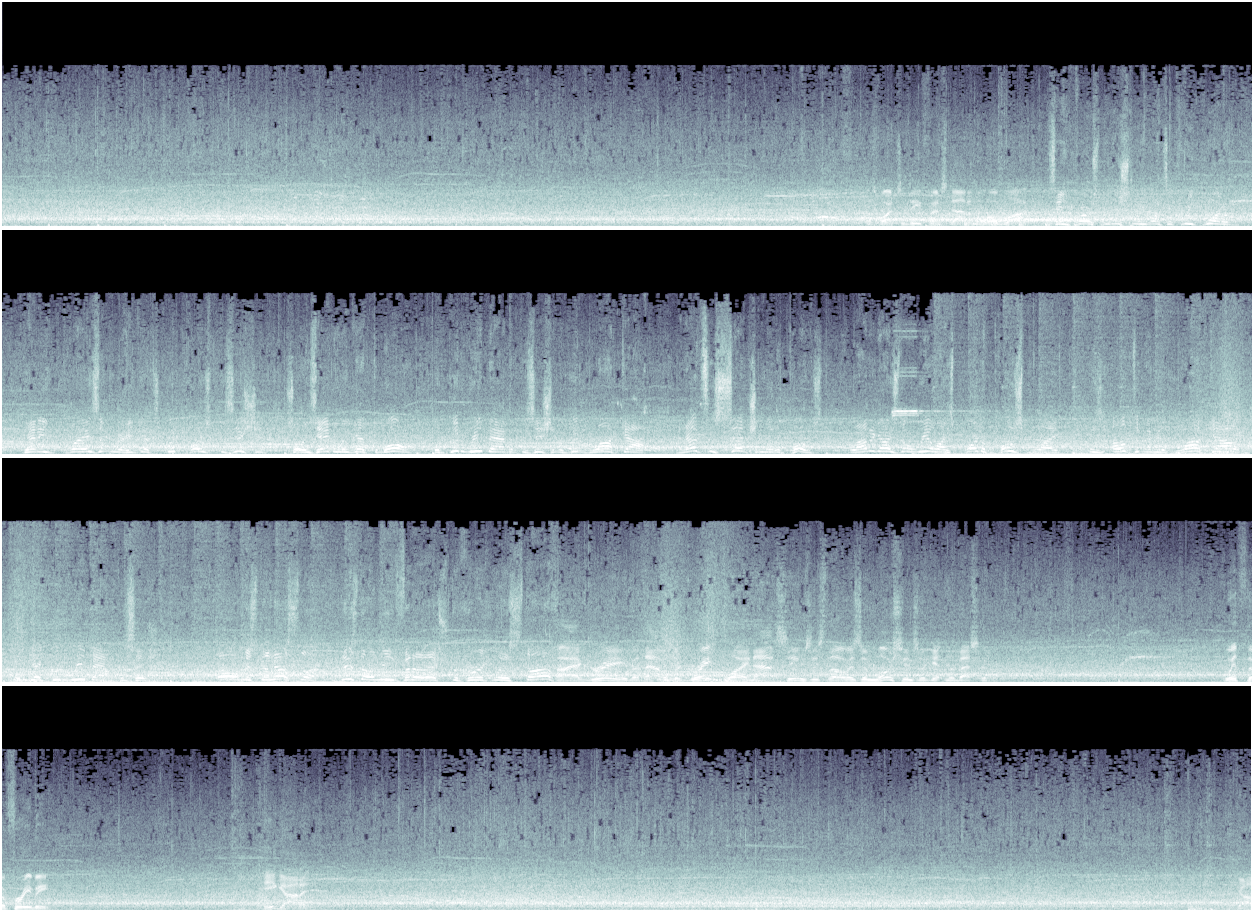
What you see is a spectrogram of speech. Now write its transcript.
wants the defense down in the low block. See, first initially he wants a three-quarter. Then he plays it where he gets good post position, so he's able to get the ball. But good rebound position, a good block out. And that's essential in the post. A lot of guys don't realize part of post play is ultimately a block out and get good rebound position. Oh, Mr. Nessler, there's no need for that extracurricular stuff. I agree, but that was a great play. Now it seems as though his emotions are getting the best of him. With the freebie. He got it.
